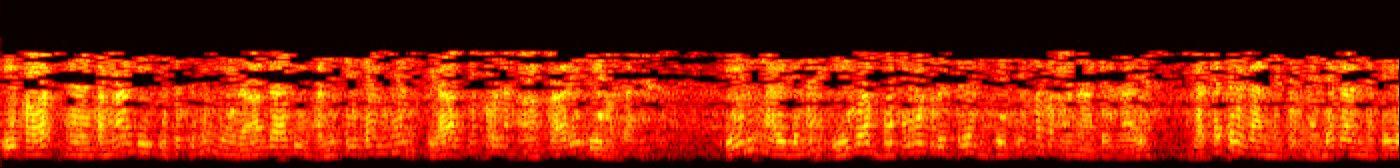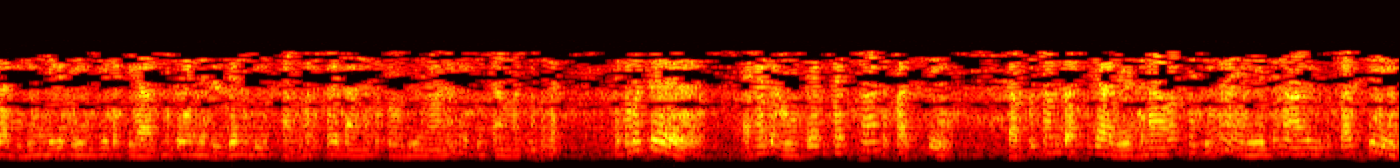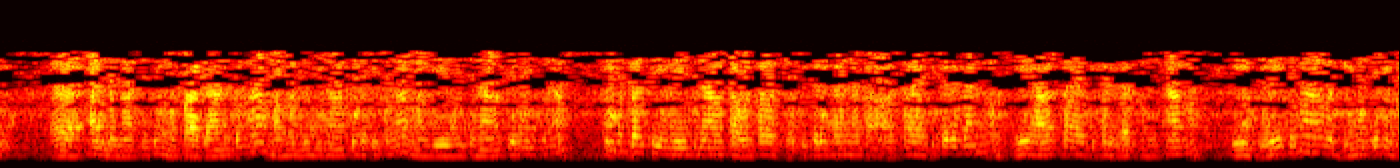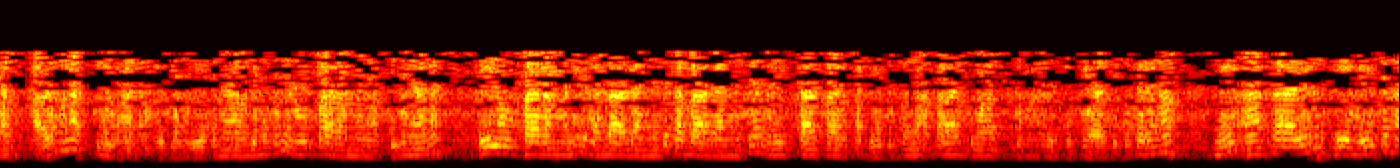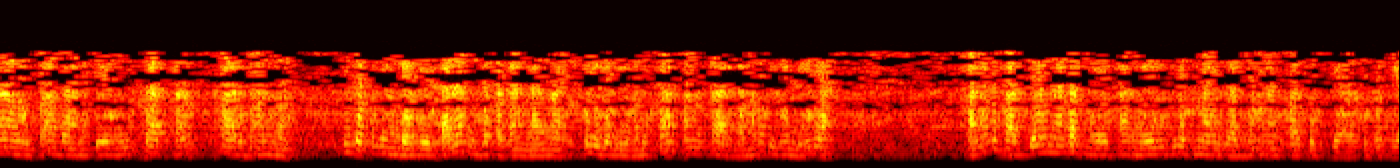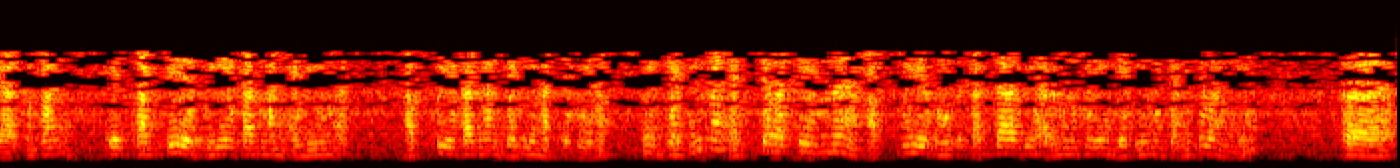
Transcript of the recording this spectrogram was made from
ඒ පවත් සමාධියේ සුපතන මේ රාගාදී අනිත්‍ය ධර්මයන් ක්‍රියාත්මක වන ආකාරය තේරුම් ගන්න. තේරුම් අරගෙන ඒවා බොහෝ දුරට විශේෂයෙන්ම භාවනා කරන අය ගත කර ගන්නට, නැද ගන්නට, ඒවා දිගින් දිගට ඒ විදිහට ක්‍රියාත්මක වෙන්න දෙදෙනදී සම්මත කර ගන්නට පුළුවන් වෙනවා නම් ඒක තමයි හොඳයි. එතකොට ඇහැට රූපයක් දැක්නාට පස්සේ සබ්බ සංගස්සා වේදනාවක් තිබුණා ඒ වේදනාව පස්සේ අල්ලනවා. සිතින් උපාදාන කරනවා. මම දුන්නා කියලා හිතනවා. මගේ වේදනාව කියලා හිතනවා. ඊට පස්සේ වේදනාව තව තවත් ඇති කර ගන්නට ආසාව ඇති කර ගන්නවා ඒ ආසාව ඇති කරගත්ත නිසාම ඒ වේදනාව දින දින යම් අරමුණක් තියෙනවා. නම් වේදනාව ගැන දෙන රූපාරම්මණයක් තිබෙනවා නම් ඒ රූපාරම්මණය ලබා ගන්නට ලබා ගන්නට මේ ආකාර කටයුතු කරන පාස්වාස්තුමාල සුඛය කරනවා. මේ ආකාරයෙන් මේ වේදනාව උපාදාන කියන නිස්සාර ධර්ම සිතකලින් ගැලේ බලන්න පටන් ගන්නවා ඒ ගැලීම නිසා සංසාර ගමන දිගින් දිගට යනවා. කනට සද්දයන් නඩක් මේ මේ විදිහටමයි ගන්නහන් පස්සේ ක්‍රියාසිත ක්‍රියාත්මක ඒ සම්පේ දිනේ කර්මන් ඇලීම අපේ කර්මන් ගැටීමක් තියෙනවා. මේ ගැටීම ඇත්ත වශයෙන්ම අපේ රූප සද්දාදී අරමුණු කෙරෙහි ගැටීම ජනිත වන්නේ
